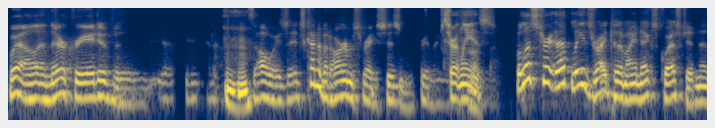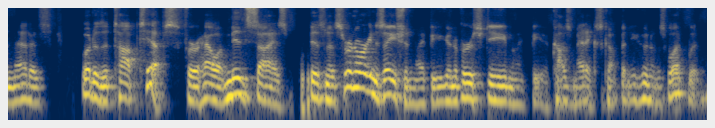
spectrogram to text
Well, and they're creative, and you know, mm-hmm. it's always it's kind of an arms race, isn't it? Really, certainly is. Well, let's try. That leads right to my next question, and that is, what are the top tips for how a mid-sized business or an organization might be a university, might be a cosmetics company, who knows what, with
